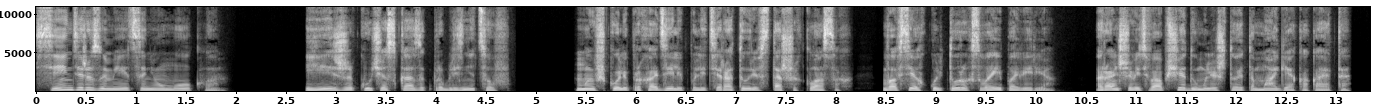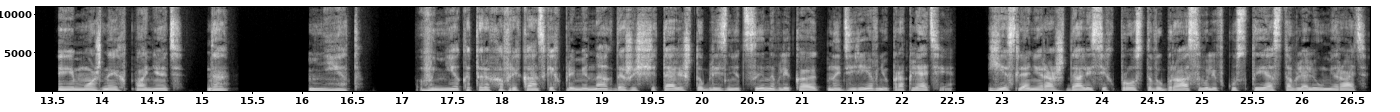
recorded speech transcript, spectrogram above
Синди, разумеется, не умолкла. Есть же куча сказок про близнецов. Мы в школе проходили по литературе в старших классах. Во всех культурах свои поверья. Раньше ведь вообще думали, что это магия какая-то. И можно их понять, да? Нет, в некоторых африканских племенах даже считали, что близнецы навлекают на деревню проклятие. Если они рождались, их просто выбрасывали в кусты и оставляли умирать.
